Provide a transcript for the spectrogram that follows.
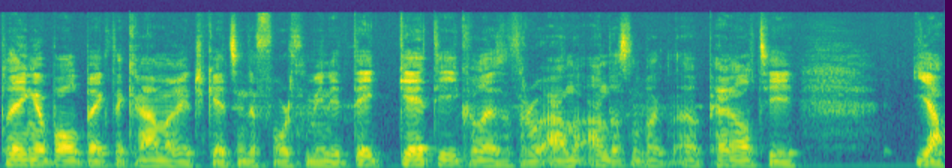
playing a ball back, the Kramaric gets in the fourth minute. They get the equalizer through Andersson, but a penalty yeah,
